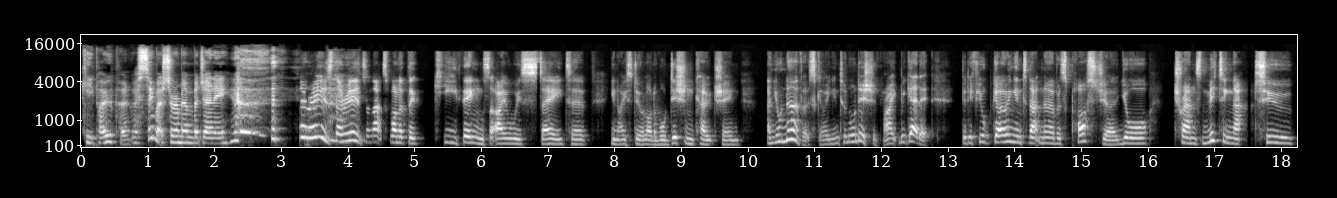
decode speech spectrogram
keep open. There's so much to remember, Jennie. there is, there is, and that's one of the key things that I always say to you know I used to do a lot of audition coaching and you're nervous going into an audition, right? We get it. But if you're going into that nervous posture, you're transmitting that to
